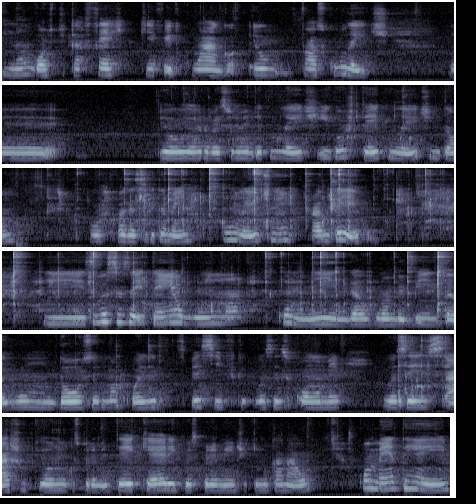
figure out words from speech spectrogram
não gosto de café que é feito com água, eu faço com leite. É, eu outra vez experimentei com leite e gostei com leite, então vou fazer isso aqui também com leite, né, pra não ter erro. E se vocês aí têm alguma comida, alguma bebida, algum doce, alguma coisa específica que vocês comem vocês acham que eu nunca experimentei, querem que eu experimente aqui no canal, comentem aí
